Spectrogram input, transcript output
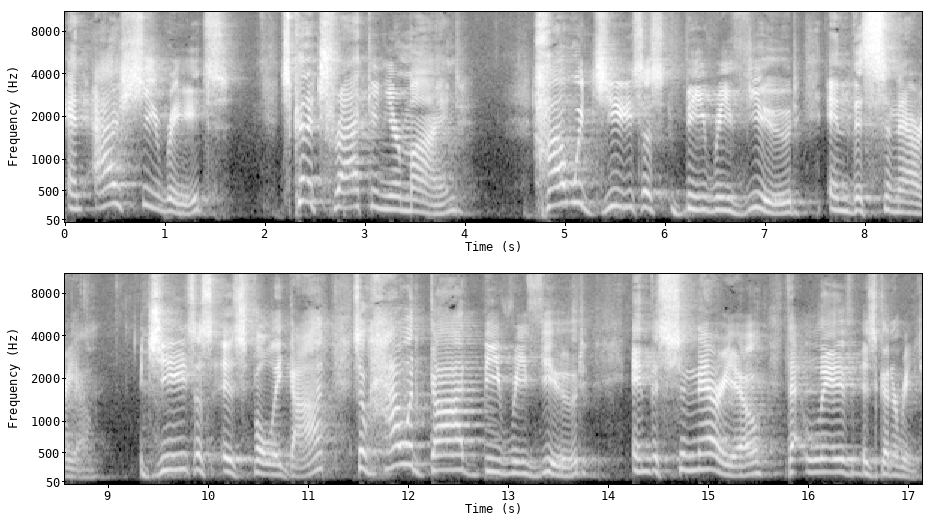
And as she reads, just kind of track in your mind how would Jesus be reviewed in this scenario? Jesus is fully God. So, how would God be reviewed in the scenario that Liv is going to read?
